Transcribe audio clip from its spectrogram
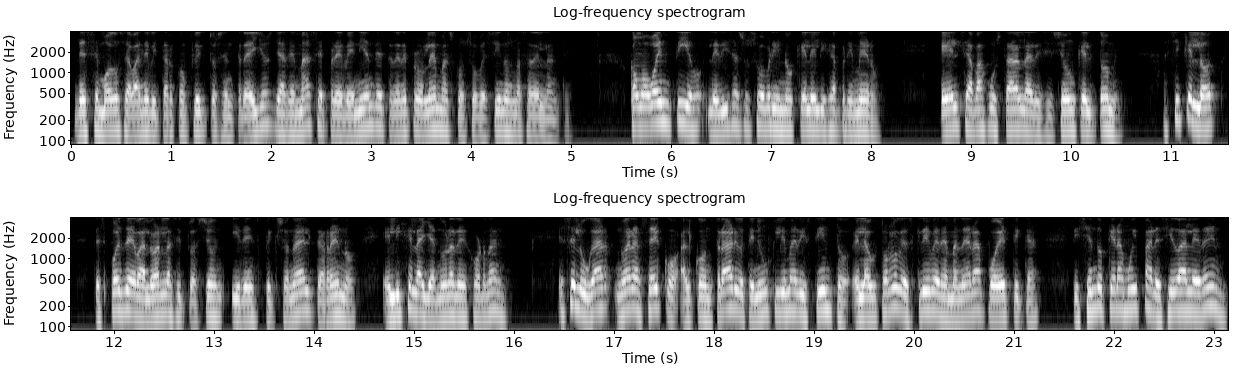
De ese modo se van a evitar conflictos entre ellos y además se prevenían de tener problemas con sus vecinos más adelante. Como buen tío, le dice a su sobrino que él elija primero. Él se va a ajustar a la decisión que él tome. Así que Lot, después de evaluar la situación y de inspeccionar el terreno, elige la llanura de Jordán. Ese lugar no era seco, al contrario, tenía un clima distinto. El autor lo describe de manera poética, diciendo que era muy parecido al Edén,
